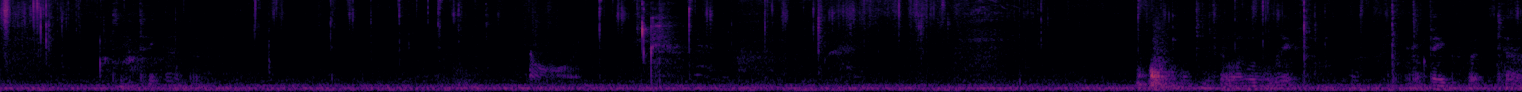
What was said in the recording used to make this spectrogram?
See, take that down. It's a little knife for a Bigfoot toe.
